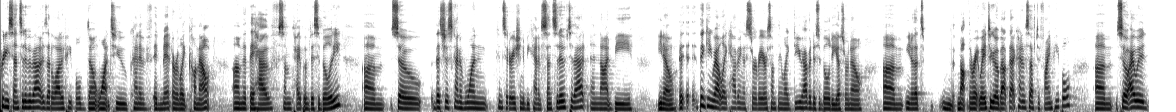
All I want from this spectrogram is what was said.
pretty sensitive about is that a lot of people don't want to kind of admit or like come out um, that they have some type of disability. Um, so that's just kind of one consideration to be kind of sensitive to that and not be, you know, uh, uh, thinking about like having a survey or something like, do you have a disability? Yes or no. Um, you know, that's not the right way to go about that kind of stuff to find people. Um, so I would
